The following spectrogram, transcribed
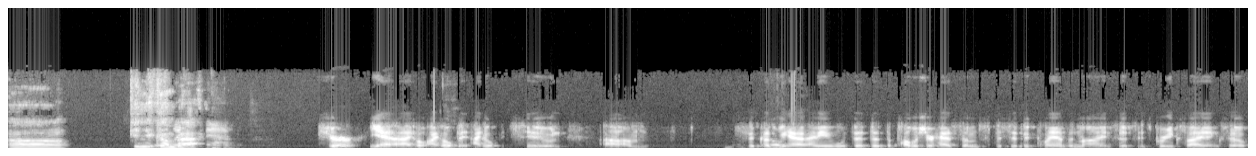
uh, can you come back? Sure. Yeah, I hope I hope it I hope it soon. Um, because we oh. have, I mean, the, the the publisher has some specific plans in mind, so it's it's pretty exciting. So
